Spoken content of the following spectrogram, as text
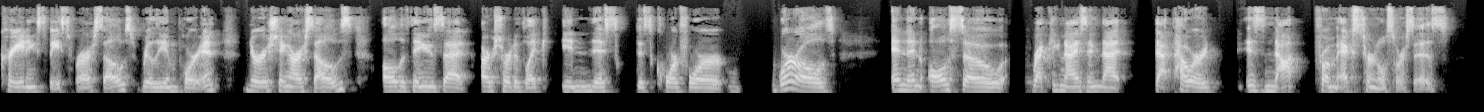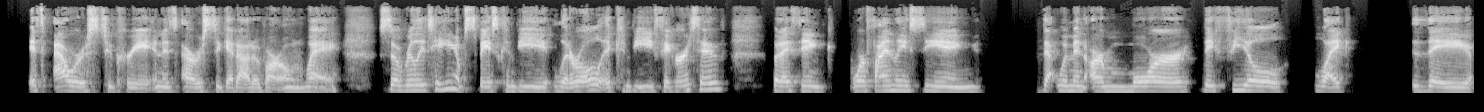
creating space for ourselves really important. Nourishing ourselves all the things that are sort of like in this this core four world. And then also recognizing that that power is not from external sources. It's ours to create and it's ours to get out of our own way. So, really, taking up space can be literal, it can be figurative, but I think we're finally seeing that women are more, they feel like they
